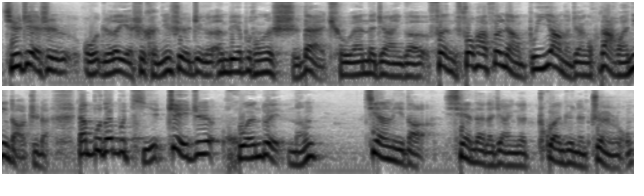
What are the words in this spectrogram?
其实这也是我觉得也是肯定是这个 NBA 不同的时代球员的这样一个分说话分量不一样的这样一个大环境导致的。但不得不提，这支湖人队能建立到现在的这样一个冠军的阵容，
